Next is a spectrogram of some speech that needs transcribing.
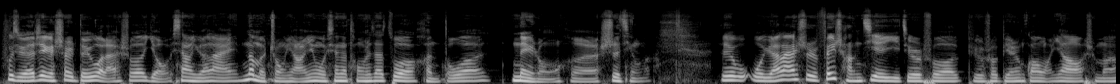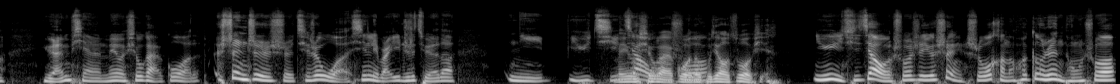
不觉得这个事儿对于我来说有像原来那么重要，因为我现在同时在做很多内容和事情了。所以我原来是非常介意，就是说，比如说别人管我要什么原片没有修改过的，甚至是其实我心里边一直觉得。你与其没有叫我修改过都说不叫作品。你与其叫我说是一个摄影师，我可能会更认同说，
